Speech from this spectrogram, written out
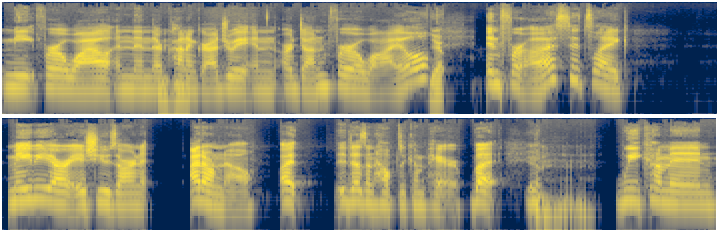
meet for a while and then they're Mhm. kind of graduate and are done for a while. Yep. And for us, it's like, maybe our issues aren't, I don't know. I, it doesn't help to compare, but Yeah. we come in,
